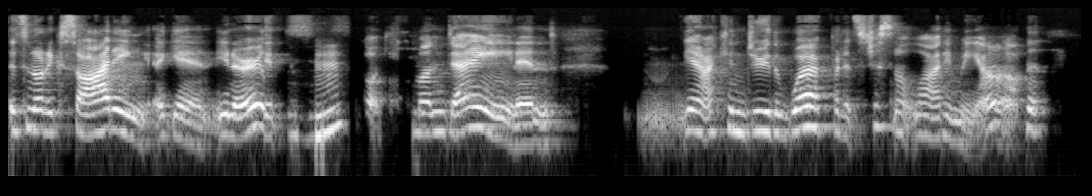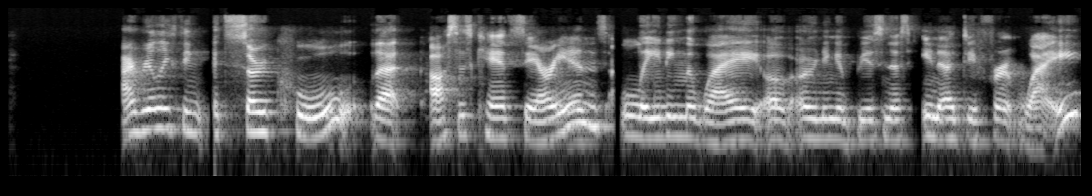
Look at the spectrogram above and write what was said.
it's not exciting again. You know, it's mm-hmm. mundane and yeah, I can do the work, but it's just not lighting me up. I really think it's so cool that us as Cancerians leading the way of owning a business in a different way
